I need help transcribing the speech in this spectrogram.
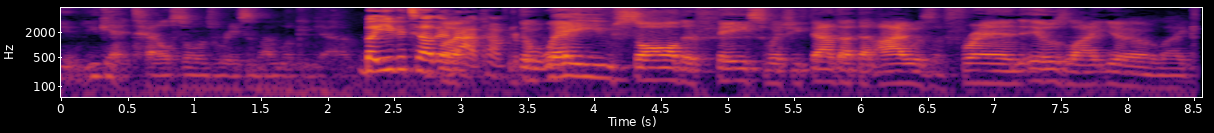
you, you can't tell someone's racist by looking at them. But you could tell they're But not comfortable. The way you saw their face when she found out that I was a friend, it was like, you know, like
